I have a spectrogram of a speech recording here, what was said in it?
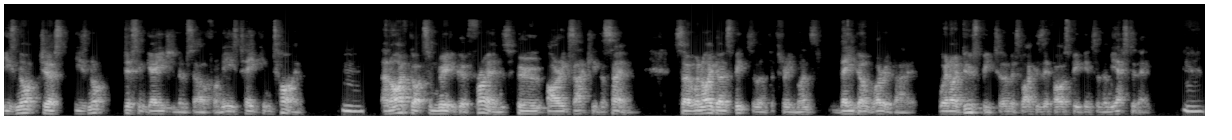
he's not just he's not disengaging himself from, he's taking time. Mm. And I've got some really good friends who are exactly the same. So when I don't speak to them for three months, they don't worry about it. When I do speak to them, it's like as if I was speaking to them yesterday. Mm.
